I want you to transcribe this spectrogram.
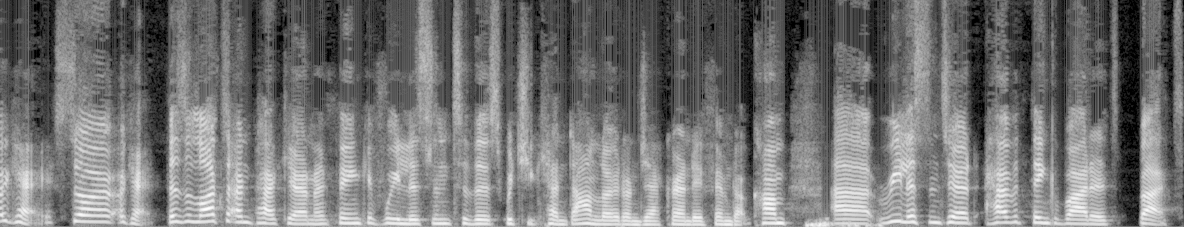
okay, so okay, there's a lot to unpack here, and I think if we listen to this, which you can download on jacarandafm.com uh, re-listen to it, have a think about it. But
